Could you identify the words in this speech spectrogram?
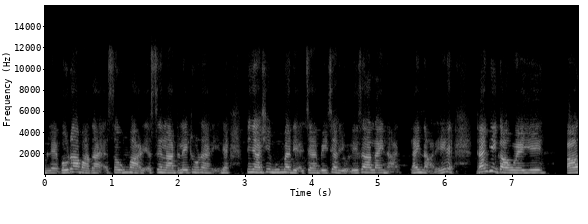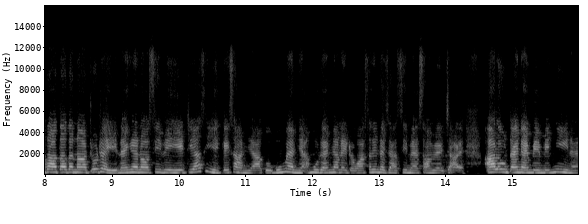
မလဲ။ဗုဒ္ဓဘာသာအဆုံးအမတွေအစင်လာတလက်ထုံးတန်းတွေနဲ့ပညာရှိမှုမှတွေအကြံပေးချက်တွေကိုလေးစားလိုက်နာလိုက်နာတယ်တဲ့။တိုင်းပြည်ကောင်ဝယ်ရေး ဘာသာသာသနာတိုးတက်ရေးနိုင်ငံတော်စီပင်ရေးတရားစီရင်ကိစ္စများကိုမူမှန်များအမှုတိုင်းများနဲ့တော့စနစ်တကျစီမံဆောင်ရွက်ကြတယ်။အားလုံးတိုင်းတိုင်းမင်းမင်းညှိနှံ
